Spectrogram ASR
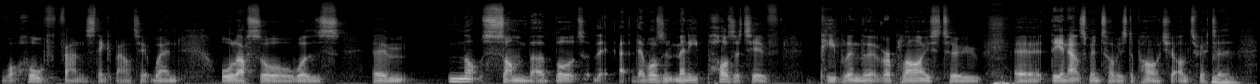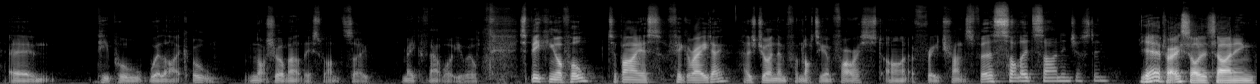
what Hull fans think about it when all I saw was um, not somber, but there wasn't many positive people in the replies to uh, the announcement of his departure on Twitter. Mm. Um, people were like, "Oh, I'm not sure about this one," so make of that what you will. Speaking of Hull, Tobias Figueiredo has joined them from Nottingham Forest on a free transfer. Solid signing, Justin. Yeah, very solid signing.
